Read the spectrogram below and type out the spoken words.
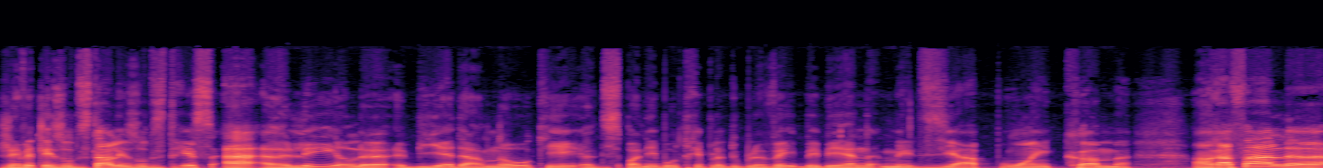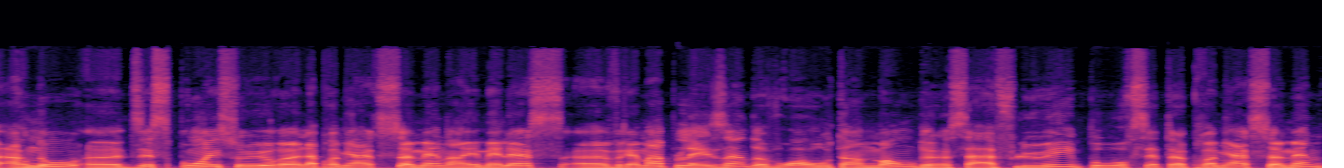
J'invite les auditeurs, les auditrices à euh, lire le billet d'Arnaud qui est disponible au www.bbnmedia.com. En rafale, Arnaud, 10 points sur la première semaine en MLS. vraiment plaisant de voir autant de monde. Ça a afflué pour cette première semaine.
